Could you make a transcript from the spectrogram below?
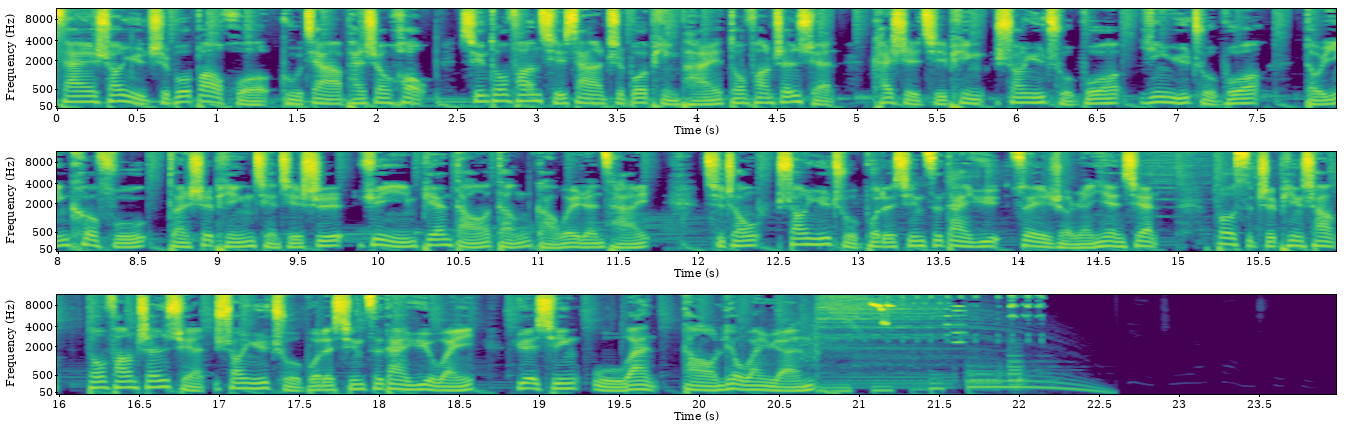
在双语直播爆火股价攀升后新东方旗下直播品牌东方甄选开始急聘双语主播英语主播抖音客服短视频剪辑师运营编导等岗位人才其中双语主播的薪资待遇最惹人艳羡 boss 直聘上东方甄选双语主播的薪资待遇为月薪五万到六万元。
